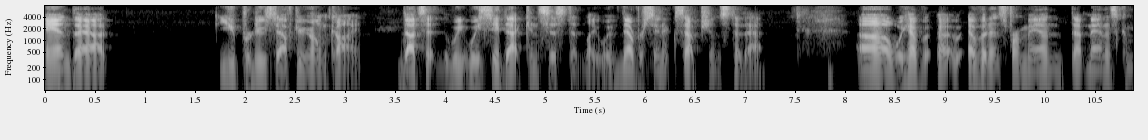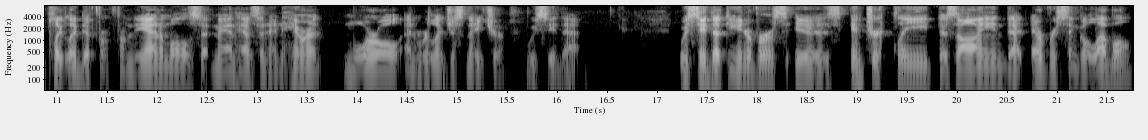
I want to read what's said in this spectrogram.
and that you produce after your own kind. That's it. We, we see that consistently. We've never seen exceptions to that. Uh, we have uh, evidence for man that man is completely different from the animals, that man has an inherent moral and religious nature. We see that. We see that the universe is intricately designed at every single level,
